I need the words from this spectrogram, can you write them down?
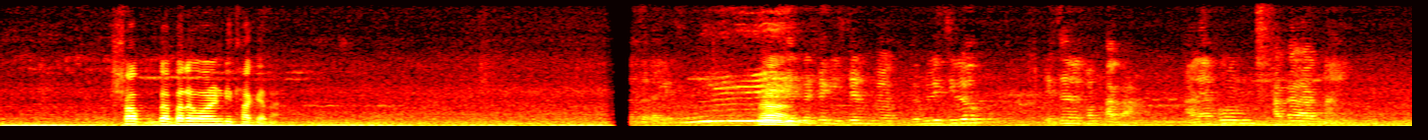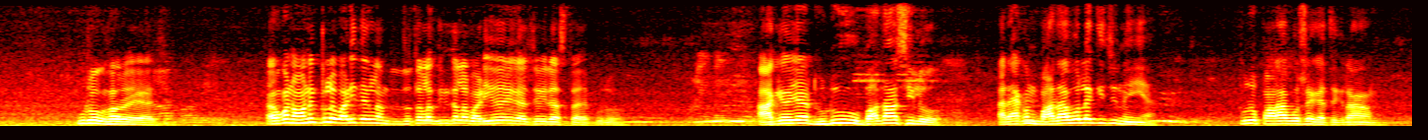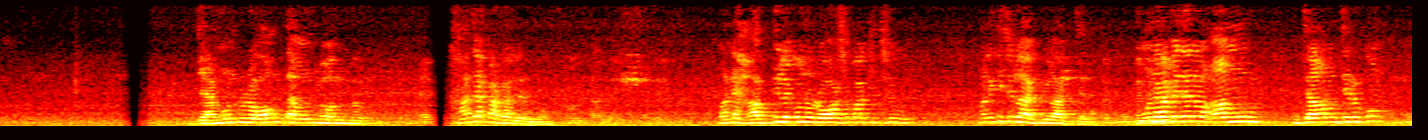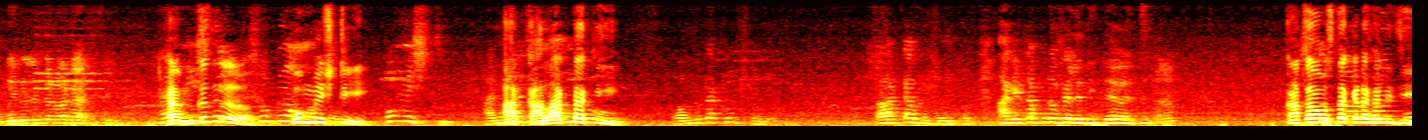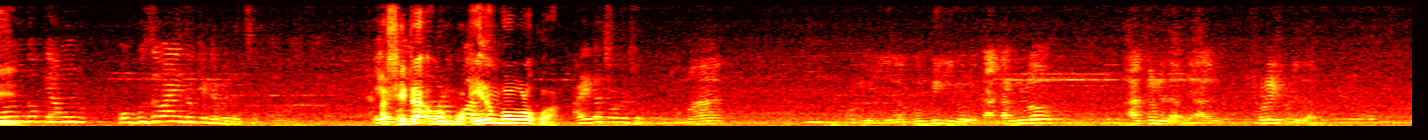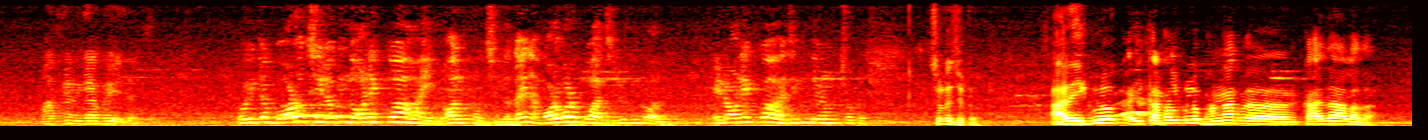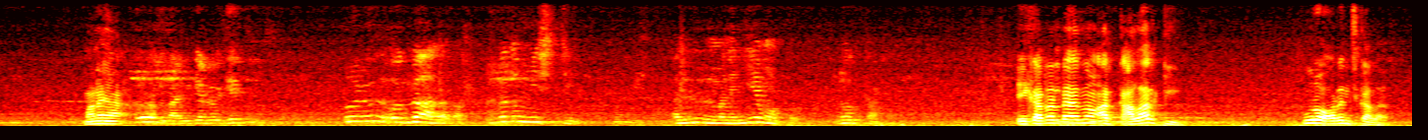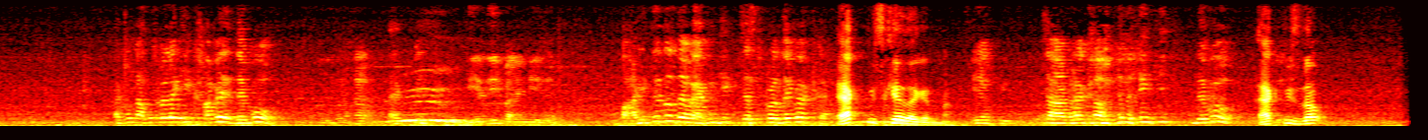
সব ব্যাপারে ওয়ারেন্টি থাকে না। হ্যাঁ। পুরো ঘর হয়ে গেছে। ওখানে অনেকগুলো বাড়ি দেখলাম তো দোতলা তিনতলা বাড়ি হয়ে গেছে ওই রাস্তায় পুরো। আগে ওই যা ঢুডু বাধা ছিল। আর এখন বাধা বলে কিছু নেই আর। পুরো পাড়া বসে গেছে গ্রাম। যেমন রং তেমন গন্ধ। খাজা কাঁঠালের মতো মানে হাত দিলে কোনো রস বা কিছু মানে কিছু লাগবে লাগছে না। মনে হবে যেন আঙুর জাম যেরকম। হ্যাঁ, মুখে দিলে খুব মিষ্টি। খুব মিষ্টি। আর কালারটা কি? গন্ধটা খুব সুন্দর। কালারটাও খুব সুন্দর। আগেরটা পুরো ফেলে দিতে হয়েছে। হ্যাঁ? কাঁচা অবস্থা কেটে ফেলেছি। কেমন? ও বুঝতে পারিনি তো কেটে ফেলেছে। আর সেটা এরম বড় বড় কোয়া। আর এটা ছোট ছোট। তোমার বুদ্ধি কি করে কাঁটাগুলো হাত চলে যাবে আর সরে সরে যাবে। মাঝখানে গ্যাপ হয়ে যাচ্ছে ওইটা বড় ছিল কিন্তু অনেক কোয়া হয়নি অল্প ছিল তাই না? বড় বড় কোয়া ছিল কিন্তু অল্প। এটা অনেক কোয়া হয়েছে কিন্তু এরকম ছোট ছিল ছোট ছোট। আর এইগুলো এই কাঁঠালগুলো ভাঙার কায়দা আলাদা। মানে আলাদা। ওগুলো তো মিষ্টি মানে ইয়ে মতো লোক কাটা এই কাঁঠালটা একদম আর কালার কি? পুরো অরেঞ্জ কালার এখন রাত্রেবেলা কি খাবে? দেবো? হ্যাঁ, বাড়িতে তো দেবো এখন কি টেস্ট করে দেবো একটা? এক পিস খেয়ে দেখেন না। চাটা খাবে নাকি? দেবো? এক পিস দাও।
